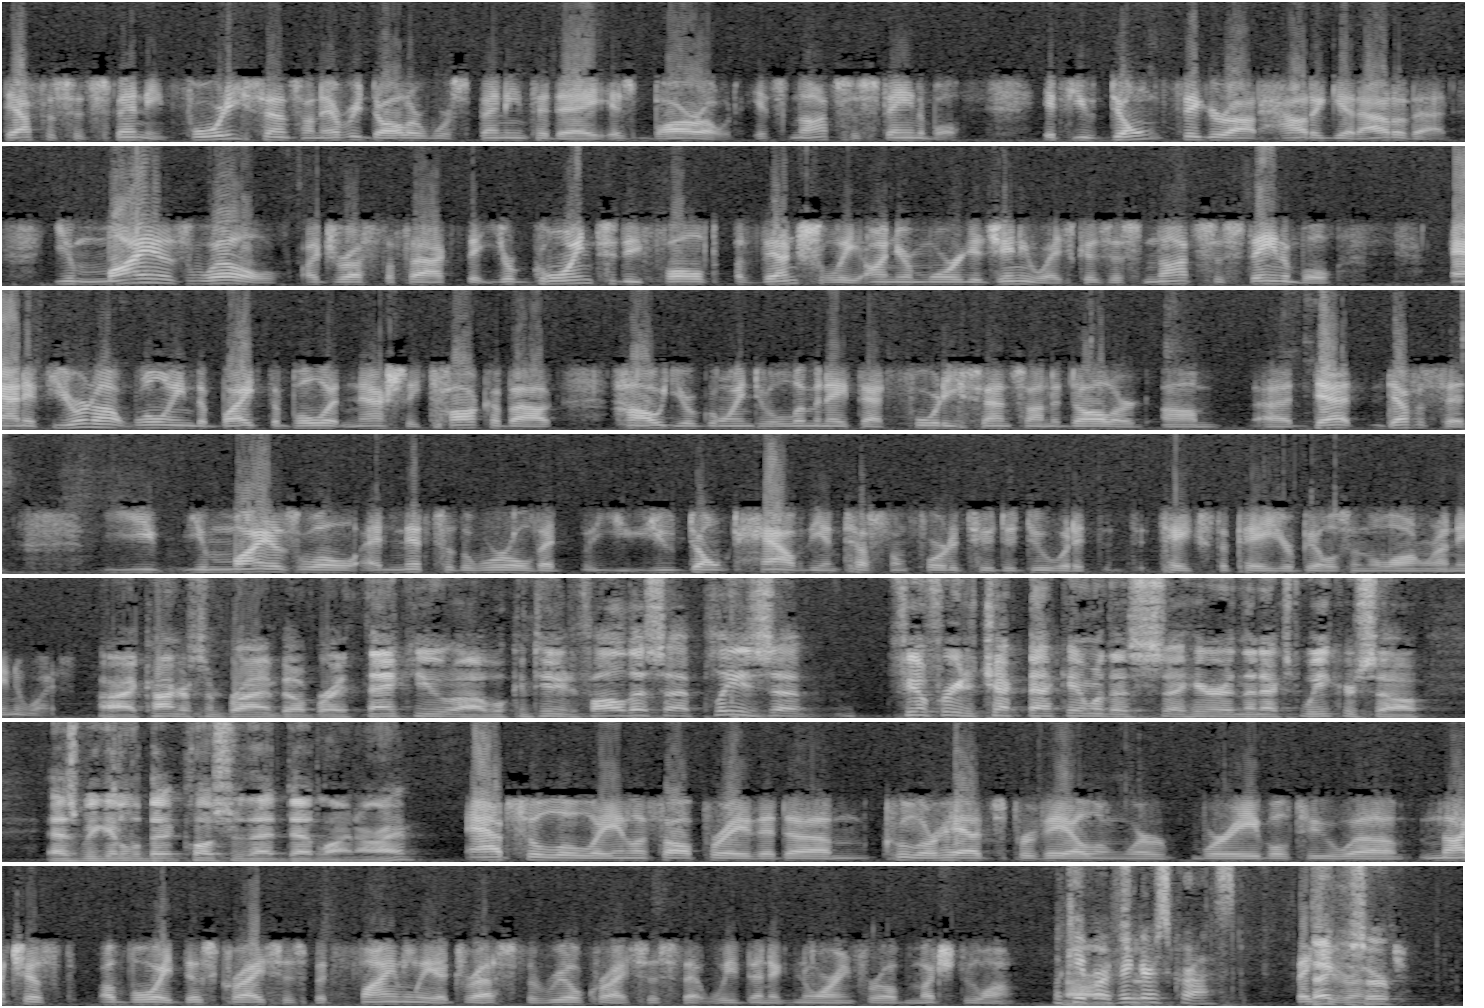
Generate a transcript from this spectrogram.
deficit spending. 40 cents on every dollar we're spending today is borrowed. It's not sustainable. If you don't figure out how to get out of that, you might as well address the fact that you're going to default eventually on your mortgage anyways because it's not sustainable. And if you're not willing to bite the bullet and actually talk about how you're going to eliminate that 40 cents on a dollar um, uh, debt deficit, you you might as well admit to the world that you, you don't have the intestinal fortitude to do what it takes to pay your bills in the long run, anyways. All right, Congressman Brian Bilbray, thank you. Uh, we'll continue to follow this. Uh, please uh, feel free to check back in with us uh, here in the next week or so as we get a little bit closer to that deadline. All right. Absolutely, and let's all pray that um, cooler heads prevail and we're we're able to uh, not just avoid this crisis, but finally address the real crisis that we've been ignoring for much too long. We'll keep all our right, fingers sir. crossed. Thank, Thank you, you sir. Much.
